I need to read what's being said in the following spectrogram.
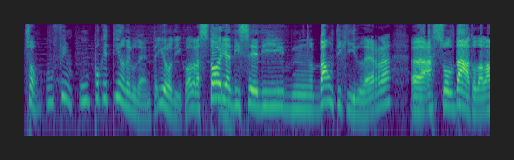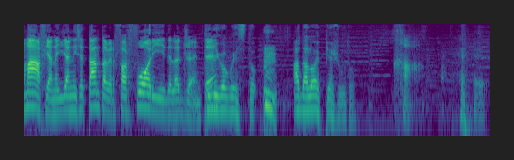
Insomma, un film un pochettino deludente, io lo dico. Allora, storia di, se- di mh, bounty killer, eh, assoldato dalla mafia negli anni 70 per far fuori della gente. Ti dico questo, ad Alò è piaciuto. Ah.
